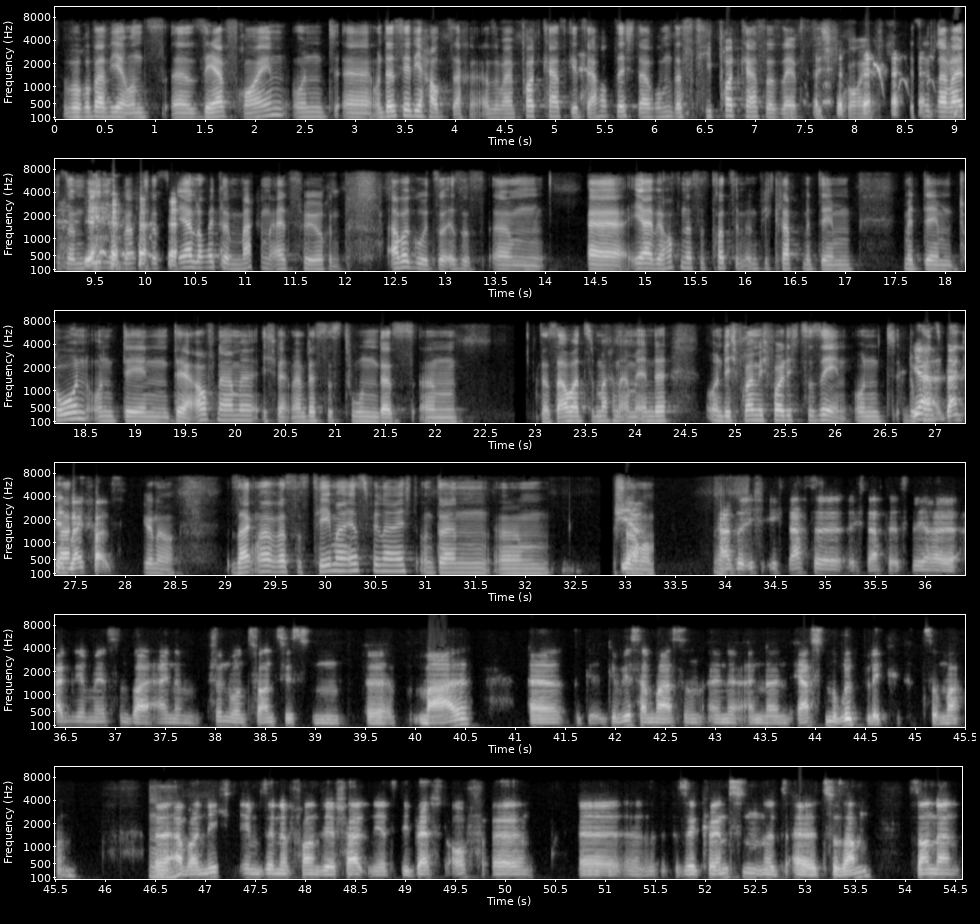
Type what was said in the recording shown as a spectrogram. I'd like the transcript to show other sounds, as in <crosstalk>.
worüber wir uns äh, sehr freuen. Und, äh, und das ist ja die Hauptsache. Also beim Podcast geht es ja hauptsächlich darum, dass die Podcaster selbst sich freuen. Es ist mittlerweile so ein <laughs> Medium, glaube ich, dass mehr Leute machen als hören. Aber gut, so ist es. Ähm, äh, ja, wir hoffen, dass es trotzdem irgendwie klappt mit dem, mit dem Ton und den, der Aufnahme. Ich werde mein Bestes tun, das, ähm, das sauber zu machen am Ende. Und ich freue mich voll, dich zu sehen. Und du ja, danke sagen, gleichfalls. Genau. Sag mal, was das Thema ist vielleicht und dann ähm, schauen ja. wir mal. Ja. Also ich, ich, dachte, ich dachte, es wäre angemessen bei einem 25. Äh, Mal äh, gewissermaßen eine, einen ersten Rückblick zu machen. Äh, mhm. Äh, aber nicht im Sinne von, wir schalten jetzt die Best-of-Sequenzen äh, äh, äh, zusammen, sondern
